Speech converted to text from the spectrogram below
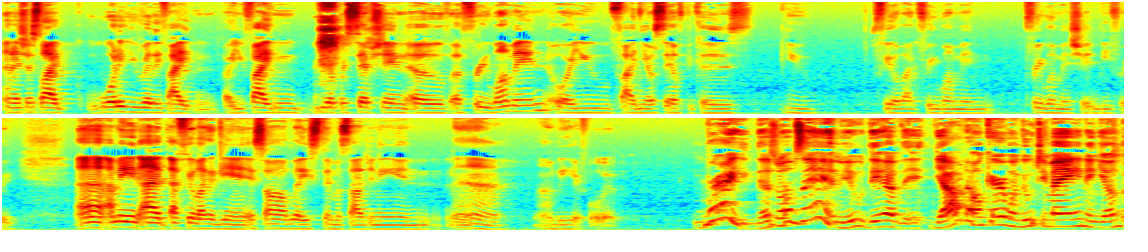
And it's just like, what are you really fighting? Are you fighting your perception of a free woman, or are you fighting yourself because you feel like free woman, free women shouldn't be free? Uh, I mean, I I feel like again, it's all laced in misogyny, and nah, I don't be here for it. Right, that's what I'm saying. You, they have, y'all don't care when Gucci Mane and young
